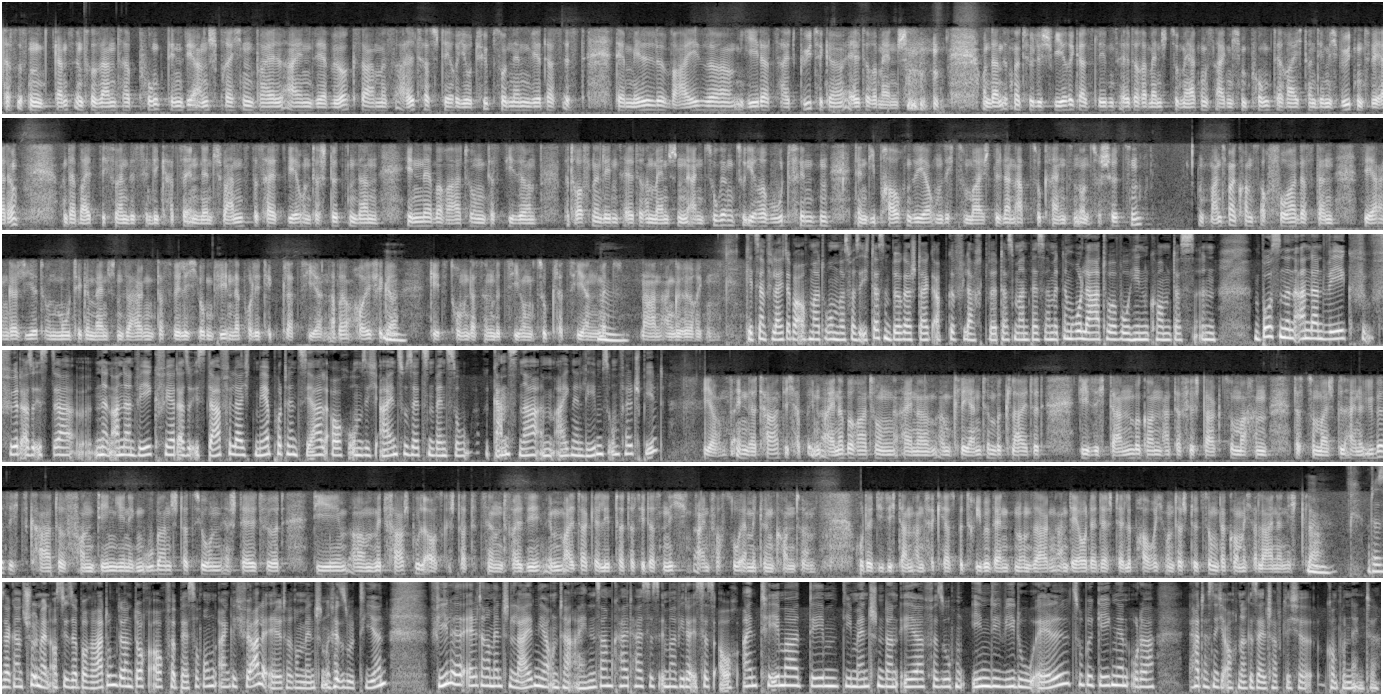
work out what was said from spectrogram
Das ist ein ganz interessanter Punkt, den Sie ansprechen, weil ein sehr wirksames Altersstereotyp, so nennen wir das, ist der milde, weise, jederzeit gütige ältere Mensch. Und dann ist natürlich schwierig, als lebensälterer Mensch zu merken, dass eigentlich ein Punkt erreicht, an dem ich wütend werde. Und da beißt sich so ein bisschen die Katze in den Schwanz. Das heißt, wir unterstützen dann in der Beratung, dass diese betroffenen lebensälteren Menschen einen Zugang zu ihrer Wut finden, denn die brauchen sie ja, um sich zum Beispiel dann abzugrenzen und zu schützen. Und manchmal kommt es auch vor, dass dann sehr engagierte und mutige Menschen sagen, das will ich irgendwie in der Politik platzieren. Aber häufiger mhm. geht es darum, das in Beziehungen zu platzieren mit mhm. nahen Angehörigen. Geht es dann vielleicht aber auch mal darum, was weiß ich, dass ein Bürgersteig abgeflacht wird, dass man besser mit einem Rollator wohin kommt, dass ein Bus einen anderen Weg führt, also ist da einen anderen Weg fährt, also ist da vielleicht mehr Potenzial auch, um sich einzusetzen, wenn es so ganz nah im eigenen Lebensumfeld spielt? Ja, in der Tat. Ich habe in einer Beratung eine ähm, Klientin begleitet, die sich dann begonnen hat, dafür stark zu machen, dass zum Beispiel eine Übersichtskarte von denjenigen U-Bahn-Stationen erstellt wird, die ähm, mit Fahrstuhl ausgestattet sind, weil sie im Alltag erlebt hat, dass sie das nicht einfach so ermitteln konnte. Oder die sich dann an Verkehrsbetriebe wenden und sagen, an der oder der Stelle brauche ich Unterstützung, da komme ich alleine nicht klar. Mhm. Das ist ja ganz schön, wenn aus dieser Beratung dann doch auch Verbesserungen eigentlich für alle ältere Menschen resultieren. Viele ältere Menschen leiden ja unter Einsamkeit, heißt es immer wieder. Ist das auch ein Thema, dem die Menschen dann eher versuchen, individuell zu begegnen oder hat das nicht auch eine gesellschaftliche Komponente?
